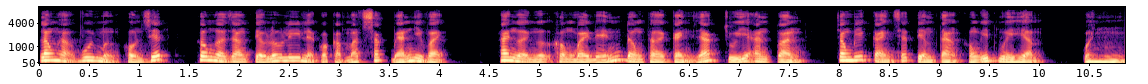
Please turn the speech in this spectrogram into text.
Long Hạo vui mừng khôn xiết, không ngờ rằng Tiểu Lô Ly lại có cặp mắt sắc bén như vậy. Hai người ngự không bay đến, đồng thời cảnh giác chú ý an toàn. Trong bí cảnh sẽ tiềm tàng không ít nguy hiểm. Quỳnh!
